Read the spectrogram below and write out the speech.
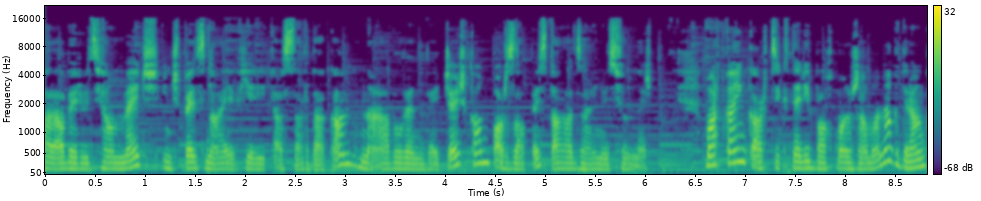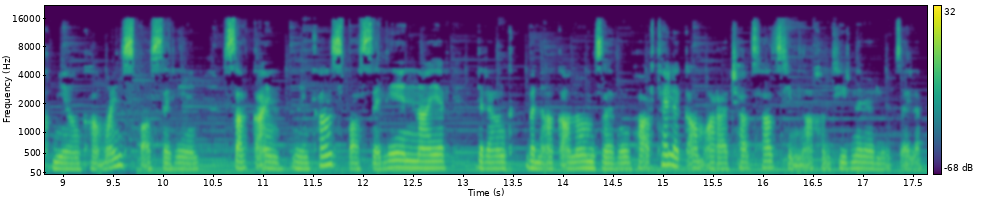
հարաբերության մեջ, ինչպես նաև երիտասարդական, հնարավոր են վեճեր կամ պարզապես տարաձայնություններ։ Մարդկային կարծիքների բախման ժամանակ դրանք միանգամայն սпасելի են, սակայն նույնքան սпасելի են նաև դրանք բնականոն ձևով հարթելը կամ առաջացած հիմնախնդիրները լուծելը։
